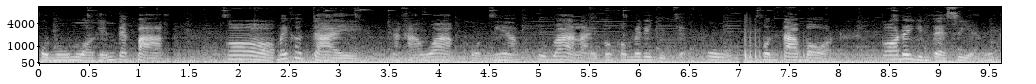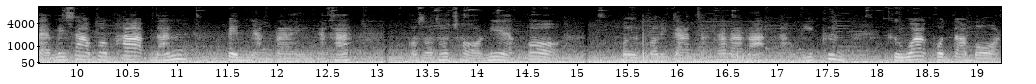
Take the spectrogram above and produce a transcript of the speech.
คนหูหนวกเห็นแต่ปาก ก็ไม่เข้าใจนะคะว่าคนเนี่ยพูดว่าอะไรเพราะเขาไม่ได้ยินเสียงพูดคนตาบอด ก็ได้ยินแต่เสียงแต่ไม่ทราบว่าภาพนั้นเป็นอย่างไรนะคะกสทชเนี่ยก็เปิดบริการสาธารณะเหล่านี้ขึ้น คือว่าคนตาบอด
